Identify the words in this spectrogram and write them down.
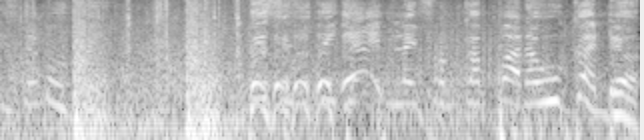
is the movie. This is BKM live from Kampala, Uganda.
